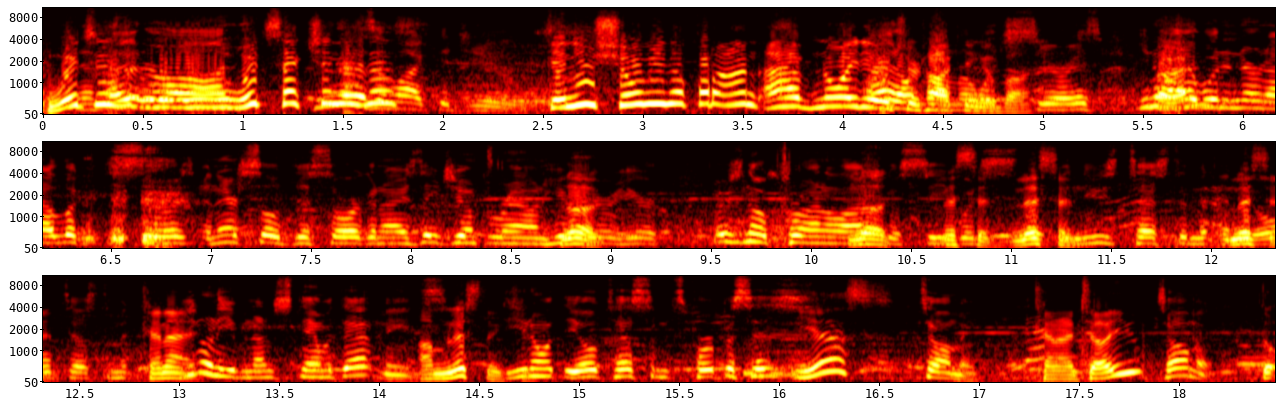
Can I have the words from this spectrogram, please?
Which is- later on, which section is this? like the Jews. Can you show me the Quran? I have no idea I what you're talking about. Series. You know, I Alright. went in there and I look at the series, and they're so disorganized. They jump around here, Look. here, here. There's no chronological Look, sequence. listen, like listen. The New Testament and Listen. the Old Testament. Can I- You don't even understand what that means. I'm listening Do you know what the Old Testament's purpose is? Yes. Tell me. Can I tell you? Tell me. The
